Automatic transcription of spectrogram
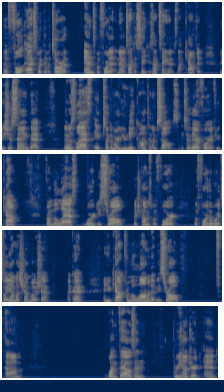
the full aspect of a Torah ends before that. Now, it's not to say he's not saying that it's not counted, but he's just saying that those last eight psukim are unique unto themselves, and so therefore, if you count from the last word Yisrael, which comes before before the words Vayama Sham Moshe, okay, and you count from the Lamed of Yisrael, um, one thousand three hundred and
